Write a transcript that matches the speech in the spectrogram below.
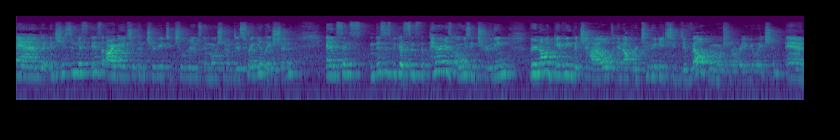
And intrusiveness is argued to contribute to children's emotional dysregulation, And since and this is because since the parent is always intruding, they're not giving the child an opportunity to develop emotional regulation. And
